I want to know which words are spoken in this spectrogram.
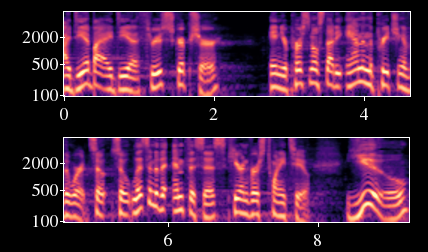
idea by idea through scripture in your personal study and in the preaching of the word. So, so listen to the emphasis here in verse 22. You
